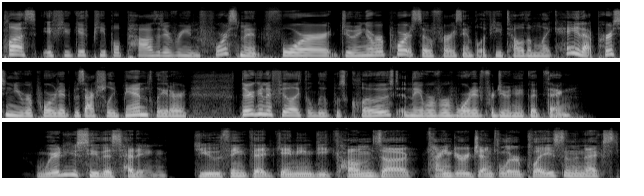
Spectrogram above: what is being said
Plus, if you give people positive reinforcement for doing a report, so for example, if you tell them, like, hey, that person you reported was actually banned later, they're going to feel like the loop was closed and they were rewarded for doing a good thing. Where do you see this heading? Do you think that gaming becomes a kinder, gentler place in the next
